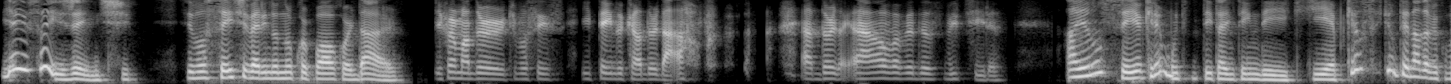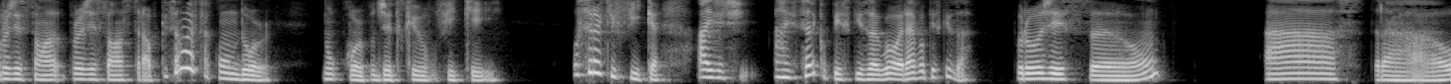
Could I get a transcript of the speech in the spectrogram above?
E é isso aí, gente. Se vocês estiverem dando no corpo ao acordar. Informador que vocês entendem que é a dor da alma. a dor da alma, meu Deus, mentira. Ah, eu não sei, eu queria muito tentar entender o que, que é, porque eu sei que não tem nada a ver com projeção, projeção astral, porque você não vai ficar com dor no corpo do jeito que eu fiquei. Ou será que fica? Ai, gente, ai, será que eu pesquiso agora? Ah, vou pesquisar. Projeção astral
